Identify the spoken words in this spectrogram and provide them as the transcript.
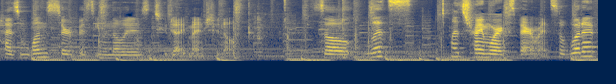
has one surface even though it is two-dimensional. So let's let's try more experiments. So what if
